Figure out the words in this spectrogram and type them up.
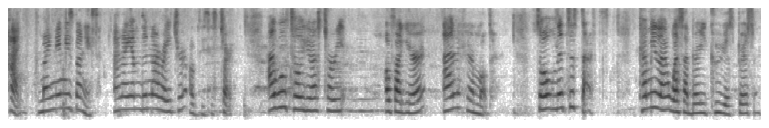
Hi, my name is Vanessa, and I am the narrator of this story. I will tell you a story of a girl and her mother. So let's start. Camila was a very curious person.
